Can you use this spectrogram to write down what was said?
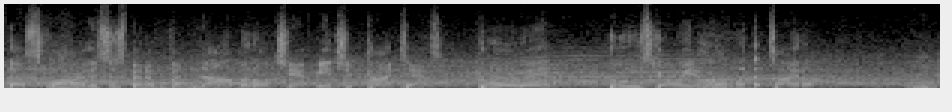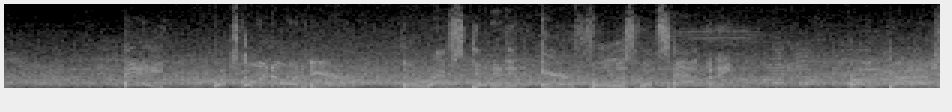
Thus far, this has been a phenomenal championship contest. Who will win? Who's going home with the title? hey, what's going on here? The ref's getting an earful is what's happening. Oh, gosh.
